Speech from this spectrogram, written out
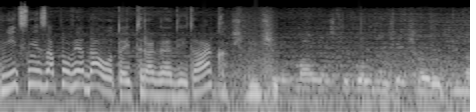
nic nie zapowiadało tej tragedii, tak? nic. Normalna, spokojna, grzeczna rodzina.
